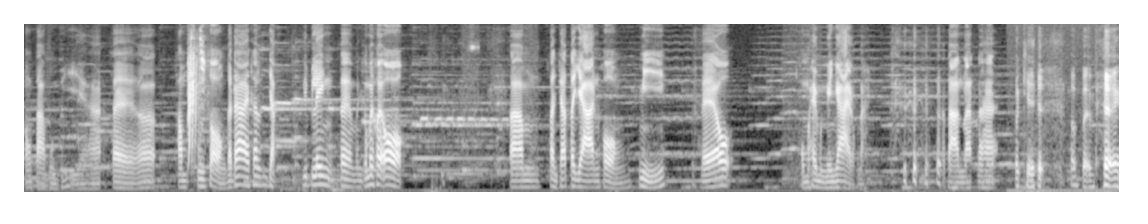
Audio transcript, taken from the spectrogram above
ต้องตามคุณพี่นะฮะ แต่ก็ทำคูณสองก็ได้ถ้าอยากรีบเร่ง แต่มันก็ไม่ค่อยออก ตามสัญชาตญาณของหมี แล้ว ผมไม่ให้มึงง่ายๆหรอกนะ ตามนัดนะฮะ โอเคเอาไปแพง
